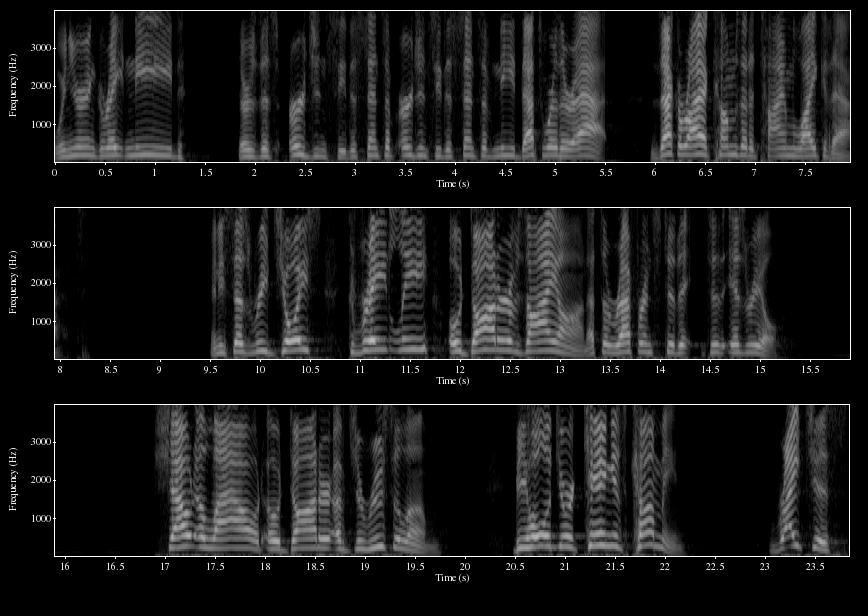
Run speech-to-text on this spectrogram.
When you're in great need, there's this urgency, this sense of urgency, this sense of need. That's where they're at. Zechariah comes at a time like that. And he says, Rejoice greatly, O daughter of Zion. That's a reference to, the, to Israel. Shout aloud, O daughter of Jerusalem. Behold, your king is coming. Righteous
